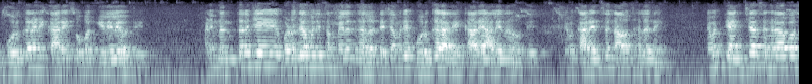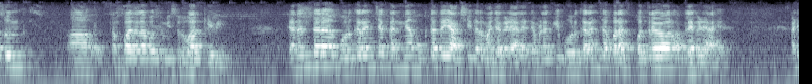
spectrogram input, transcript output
बोरकर आणि कारे सोबत गेलेले होते. आणि नंतर जे बडोद्यामध्ये संमेलन झालं त्याच्यामध्ये बोरकर आले कारे आले नव्हते. त्यामुळे कार्यांचं नाव झालं नाही. त्यामुळे त्यांच्या संग्रहापासून संपादनापासून मी सुरुवात केली. त्यानंतर बोरकरांच्या कन्या मुक्ताताई आक्षीकर माझ्याकडे आल्या. त्या म्हणाल्या की बोरकरांचा बराच पत्रव्यवहार आपल्याकडे आहे. आणि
